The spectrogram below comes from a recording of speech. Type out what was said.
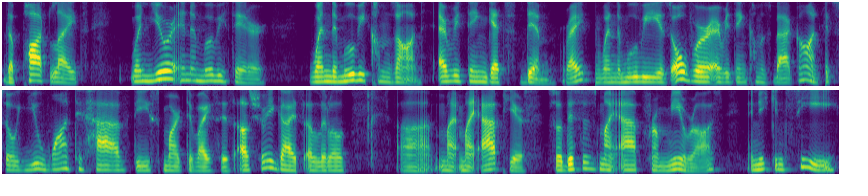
the pot lights. When you're in a movie theater, when the movie comes on, everything gets dim, right? When the movie is over, everything comes back on. So you want to have these smart devices. I'll show you guys a little uh, my, my app here. So this is my app from Meross and you can see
